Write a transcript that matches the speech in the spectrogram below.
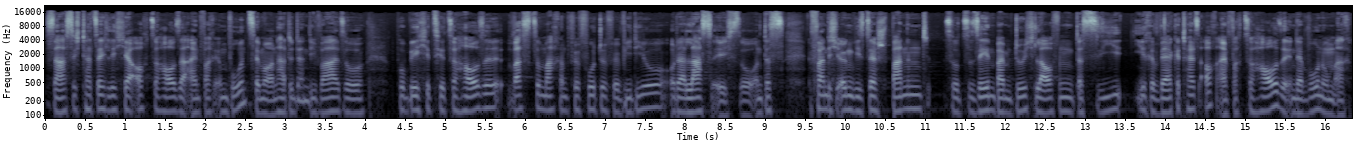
saß ich tatsächlich ja auch zu Hause einfach im Wohnzimmer und hatte dann die Wahl so, probiere ich jetzt hier zu Hause was zu machen für Foto, für Video oder lasse ich so? Und das fand ich irgendwie sehr spannend, so zu sehen beim Durchlaufen, dass sie ihre Werke teils auch einfach zu Hause in der Wohnung macht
